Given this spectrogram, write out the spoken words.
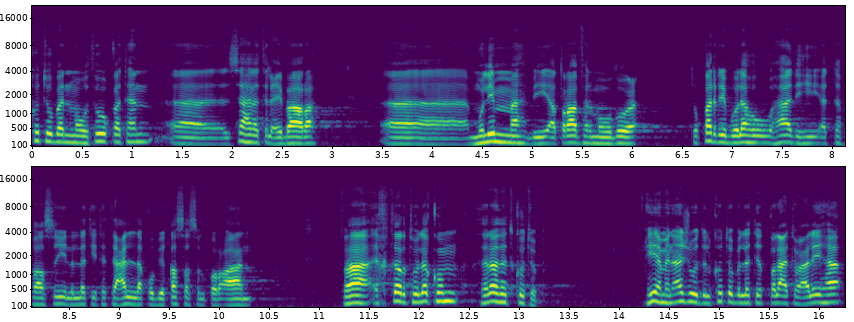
كتبا موثوقة سهلة العبارة ملمة بأطراف الموضوع تقرب له هذه التفاصيل التي تتعلق بقصص القرآن. فاخترت لكم ثلاثة كتب. هي من أجود الكتب التي اطلعت عليها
